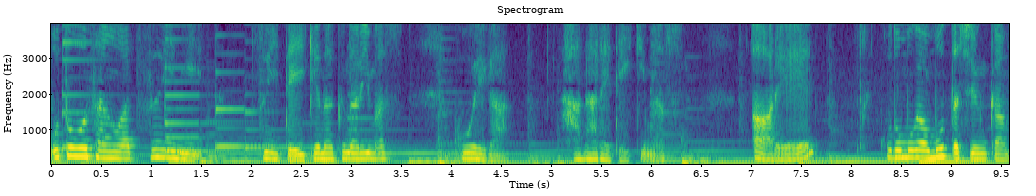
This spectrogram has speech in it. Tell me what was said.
お父さんはついについていけなくなります。声が離れていきます。あれ？子供が思った瞬間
